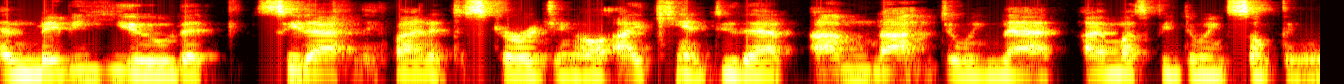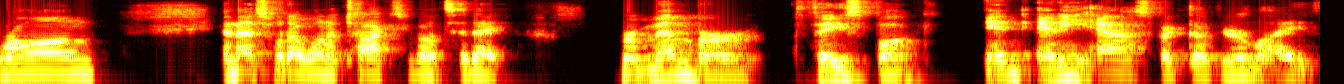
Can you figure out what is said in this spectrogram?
and maybe you, that see that and they find it discouraging. Oh, I can't do that. I'm not doing that. I must be doing something wrong. And that's what I want to talk to you about today. Remember, Facebook in any aspect of your life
